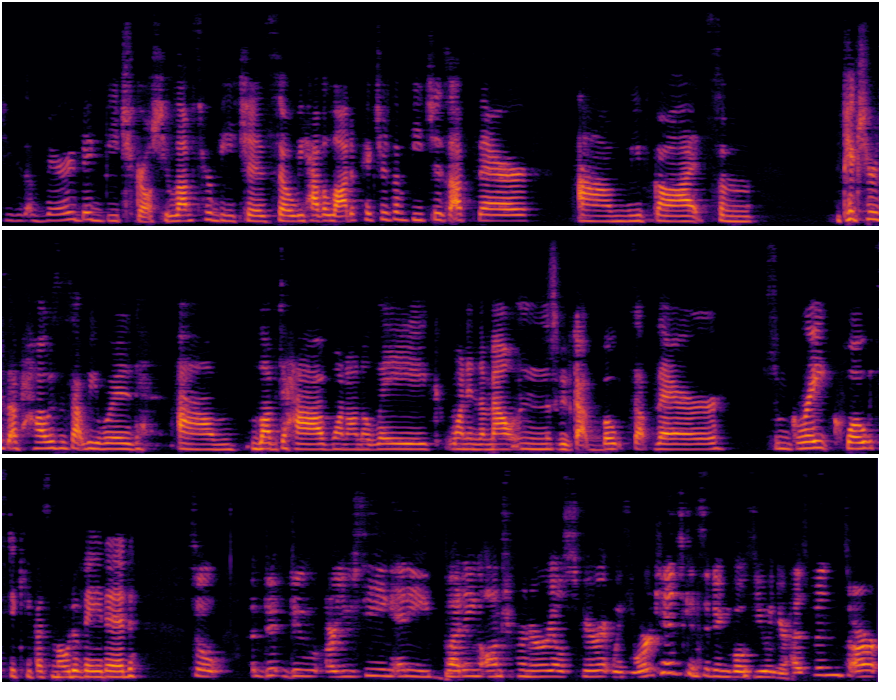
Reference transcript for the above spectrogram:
She's a very big beach girl. She loves her beaches. So we have a lot of pictures of beaches up there. Um, we've got some pictures of houses that we would um, love to have. One on a lake, one in the mountains. We've got boats up there. Some great quotes to keep us motivated. So do, do, are you seeing any budding entrepreneurial spirit with your kids considering both you and your husband are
